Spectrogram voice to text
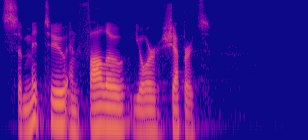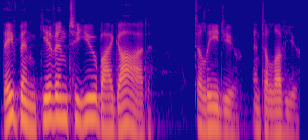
submit to and follow your shepherds. They've been given to you by God to lead you and to love you.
